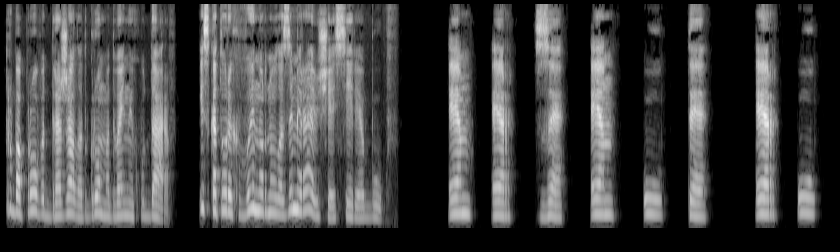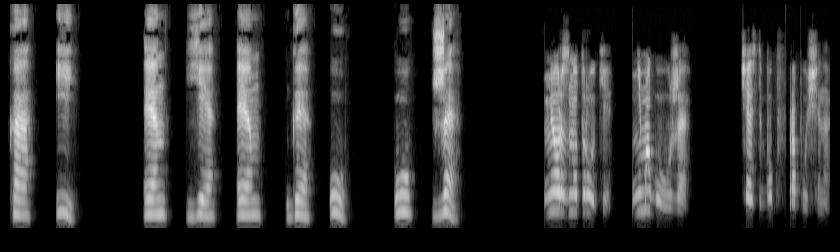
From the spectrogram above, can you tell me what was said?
трубопровод дрожал от грома двойных ударов, из которых вынырнула замирающая серия букв. М, Р, З, Н, У, Т, Р, У, К, И. Н, Е, М, Г, У. У, Ж. Мерзнут руки. Не могу уже. Часть букв пропущена.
